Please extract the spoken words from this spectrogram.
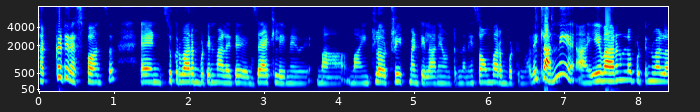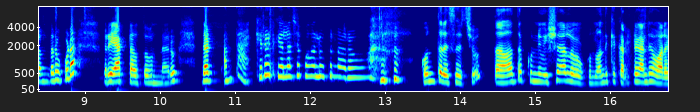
చక్కటి రెస్పాన్స్ అండ్ శుక్రవారం పుట్టిన వాళ్ళైతే ఎగ్జాక్ట్లీ మేము మా మా ఇంట్లో ట్రీట్మెంట్ ఇలానే ఉంటుందని సోమవారం పుట్టిన వాళ్ళు. ఇట్లా అన్ని ఏ వారంలో పుట్టిన వాళ్ళందరూ కూడా రియాక్ట్ అవుతూ ఉన్నారు. దట్ అంత అక్యురేట్గా ఎలా చెప్పగలుగుతున్నారు? కొంత రీసెర్చ్ తర్వాత కొన్ని విషయాలు కొంతమందికి కరెక్ట్గా అంటే వాళ్ళ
